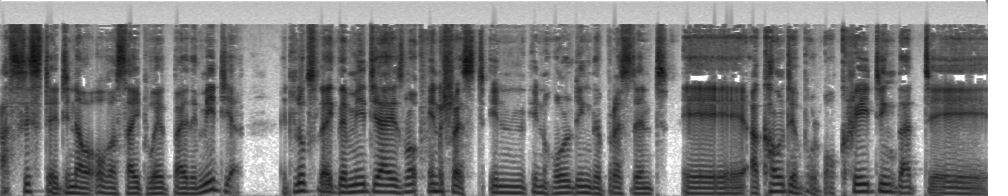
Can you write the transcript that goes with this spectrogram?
assisted in our oversight work by the media. It looks like the media is not interested in, in holding the president uh, accountable or creating that uh,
